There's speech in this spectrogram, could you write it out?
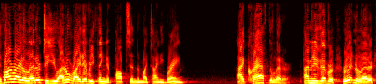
if I write a letter to you, I don't write everything that pops into my tiny brain. I craft the letter. How many of you have ever written a letter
